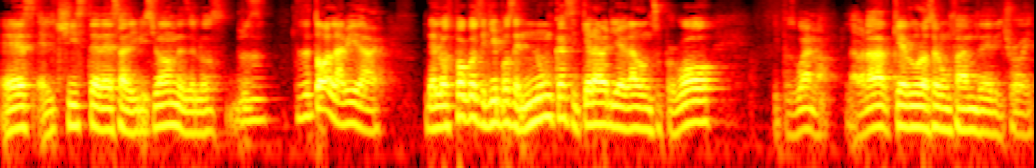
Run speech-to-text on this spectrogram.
es el chiste de esa división desde los pues, desde toda la vida. De los pocos equipos en nunca siquiera haber llegado a un Super Bowl. Y pues bueno, la verdad, qué duro ser un fan de Detroit.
